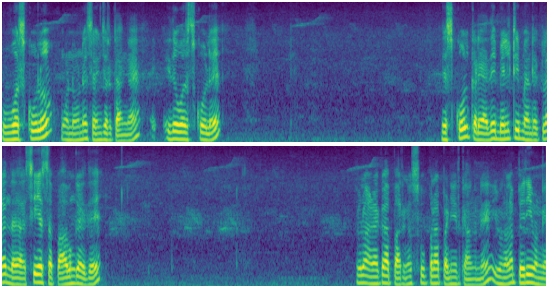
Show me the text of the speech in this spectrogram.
ஒவ்வொரு ஸ்கூலும் ஒன்று ஒன்று செஞ்சுருக்காங்க. இது ஒரு ஸ்கூலு இது ஸ்கூல் கிடையாது. மிலிட்ரி மேன் இருக்குல்ல இந்த சிஎஸ்எஃப் அவங்க இது. இவ்வளோ அழகாக பாருங்கள் சூப்பராக பண்ணியிருக்காங்கன்னு. இவங்கெல்லாம் பெரியவங்க.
